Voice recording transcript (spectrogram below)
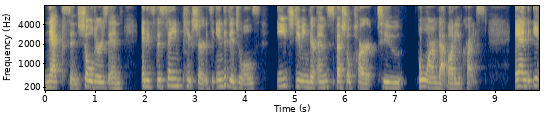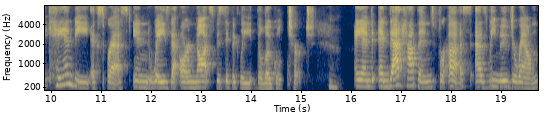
necks and shoulders and and it's the same picture. It's individuals each doing their own special part to form that body of christ. And it can be expressed in ways that are not specifically the local church and and that happened for us as we moved around.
